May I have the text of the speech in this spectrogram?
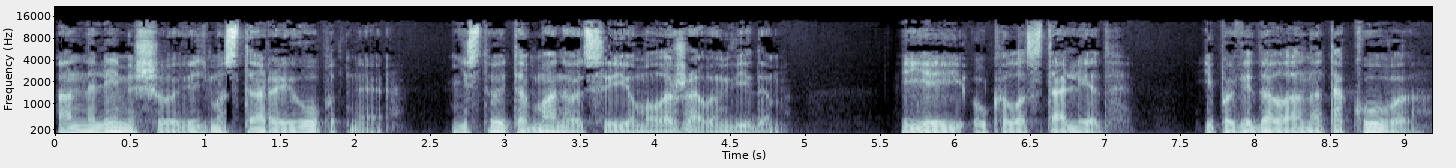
Анна Лемешева ведьма старая и опытная, не стоит обманываться ее моложавым видом». Ей около ста лет, и повидала она такого,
